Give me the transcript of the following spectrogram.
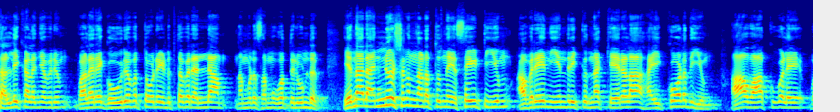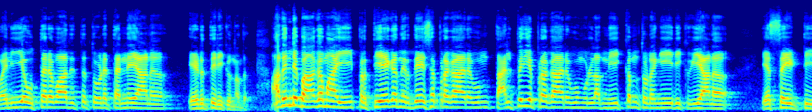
തള്ളിക്കളഞ്ഞവരും വളരെ ഗൗരവത്തോടെ എടുത്തവരെല്ലാം നമ്മുടെ സമൂഹത്തിലുണ്ട്. എന്നാൽ അന്വേഷണം നടത്തുന്ന എസ് അവരെ നിയന്ത്രിക്കുന്ന കേരള ഹൈക്കോടതിയും ആ വാക്കുകളെ വലിയ ഉത്തരവാദിത്വത്തോടെ തന്നെയാണ് എടുത്തിരിക്കുന്നത്. അതിന്റെ ഭാഗമായി പ്രത്യേക നിർദ്ദേശപ്രകാരവും താല്പര്യപ്രകാരവുമുള്ള നീക്കം തുടങ്ങിയിരിക്കുകയാണ് എസ് ഐ ടി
